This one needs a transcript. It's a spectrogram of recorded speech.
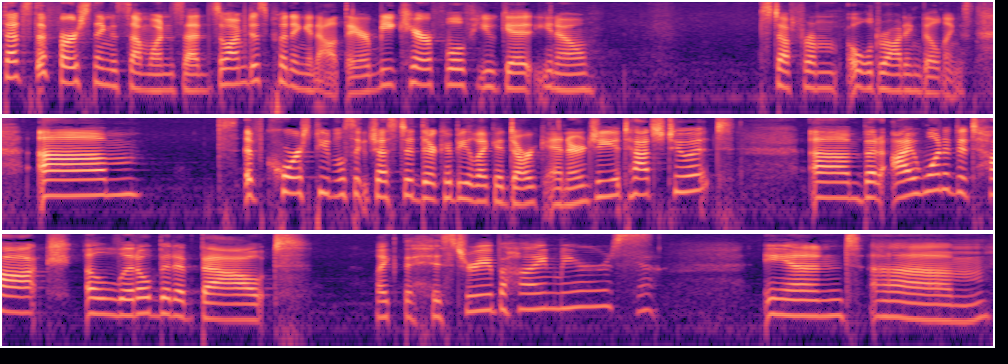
That's the first thing someone said. So i'm just putting it out there. Be careful if you get you know stuff from old rotting buildings um, of course people suggested there could be like a dark energy attached to it um, but i wanted to talk a little bit about like the history behind mirrors Yeah. and um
